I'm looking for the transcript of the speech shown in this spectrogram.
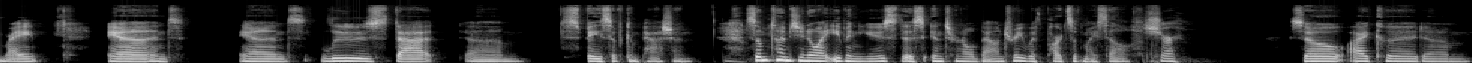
right and and lose that um, space of compassion. Sometimes you know i even use this internal boundary with parts of myself Sure. so i could um,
